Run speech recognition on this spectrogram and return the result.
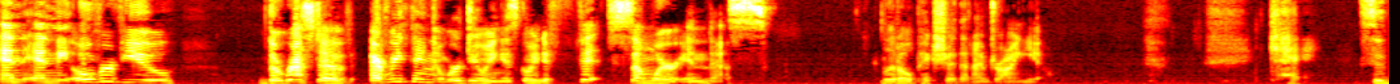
And, and the overview, the rest of everything that we're doing is going to fit somewhere in this little picture that I'm drawing you. Okay, so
